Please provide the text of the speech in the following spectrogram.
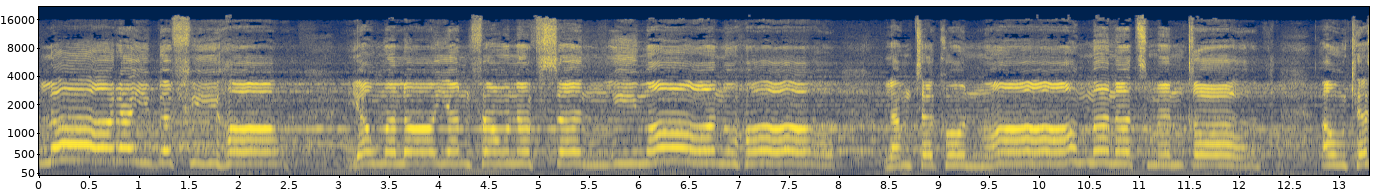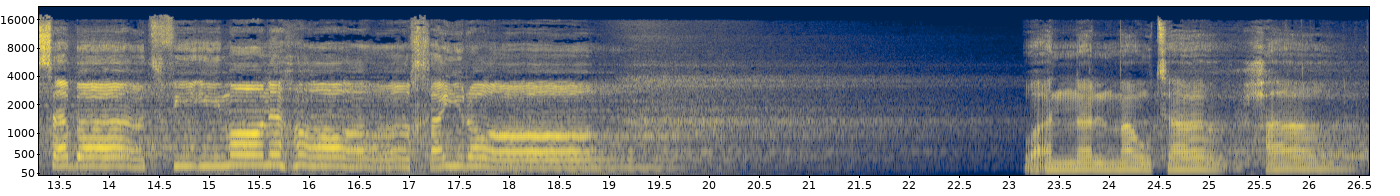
لا ريب فيها يوم لا ينفع نفسا إيمانها لم تكن آمنت من قبل أو كسبت في إيمانها خيرا. وأن الموت حق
